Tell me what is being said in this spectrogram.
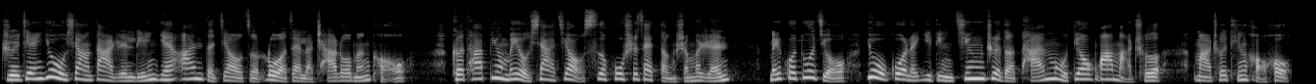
只见右相大人林延安的轿子落在了茶楼门口。可他并没有下轿，似乎是在等什么人。没过多久，又过来一顶精致的檀木雕花马车。马车停好后，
